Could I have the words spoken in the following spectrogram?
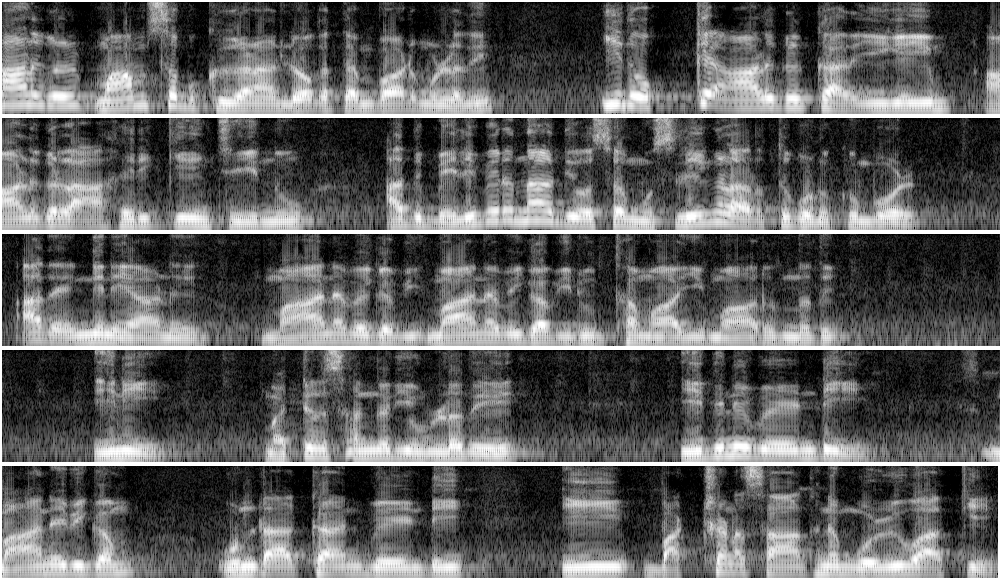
ആളുകൾ മാംസബുക്കുകളാണ് ലോകത്തെമ്പാടുമുള്ളത് ഇതൊക്കെ ആളുകൾക്ക് അറിയുകയും ആളുകൾ ആഹരിക്കുകയും ചെയ്യുന്നു. അത് ബലിപെരുന്നാൾ ദിവസം മുസ്ലിങ്ങൾ അറുത്തു കൊടുക്കുമ്പോൾ അതെങ്ങനെയാണ് മാനവിക മാനവിക വിരുദ്ധമായി മാറുന്നത്? ഇനി മറ്റൊരു സംഗതി ഉള്ളത്. ഇതിനു വേണ്ടി മാനവികം ഉണ്ടാക്കാൻ വേണ്ടി ഈ ഭക്ഷണ സാധനം ഒഴിവാക്കി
